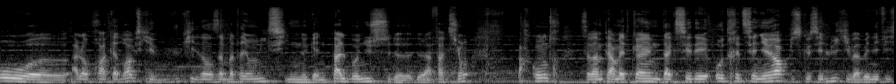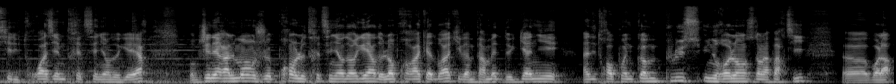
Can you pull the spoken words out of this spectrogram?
euh, à l'empereur à parce que vu qu'il est dans un bataillon mix, il ne gagne pas le bonus de, la faction. Par contre, ça va me permettre quand même d'accéder au trait de seigneur, puisque c'est lui qui va bénéficier du troisième trait de seigneur de guerre. Donc généralement, je prends le trait de seigneur de guerre de l'empereur à 4 bras, qui va me permettre de gagner un des trois points de com, plus une relance dans la partie. Euh, voilà.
